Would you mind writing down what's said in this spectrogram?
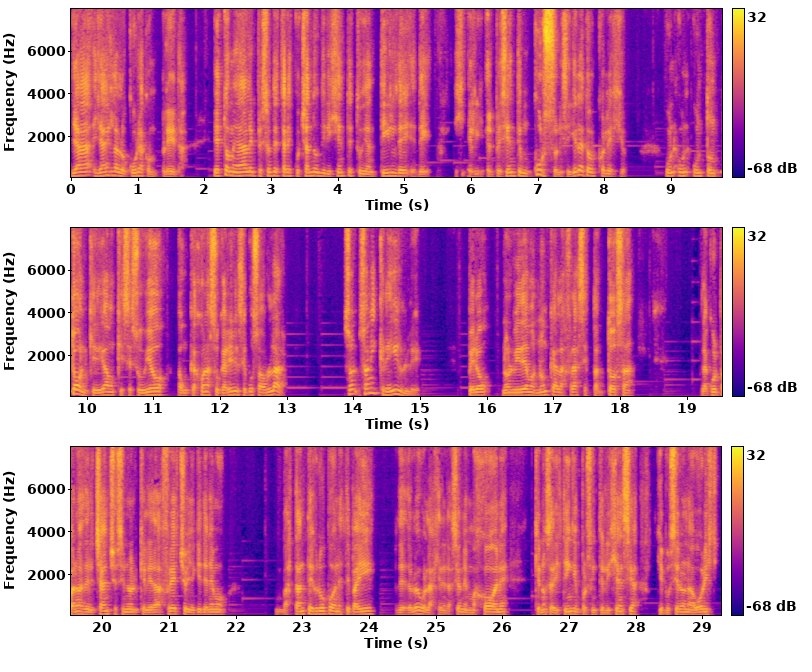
ya, ya es la locura completa. Esto me da la impresión de estar escuchando a un dirigente estudiantil de, el, presidente de un curso, ni siquiera de todo el colegio. Un, tontón que digamos que se subió a un cajón azucarero y se puso a hablar. Son, son increíbles, pero no olvidemos nunca la frase espantosa, la culpa no es del chancho, sino el que le da frecho, y aquí tenemos bastantes grupos en este país, desde luego las generaciones más jóvenes, que no se distinguen por su inteligencia, que pusieron a Boris,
